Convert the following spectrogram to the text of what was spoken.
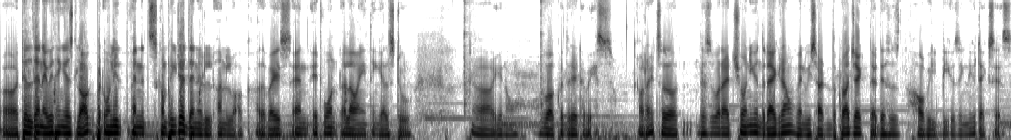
uh, till then everything is locked but only when it's completed then it'll unlock otherwise and it won't allow anything else to uh, you know work with the database. All right so this is what i'd shown you in the diagram when we started the project that this is how we'll be using mutexes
